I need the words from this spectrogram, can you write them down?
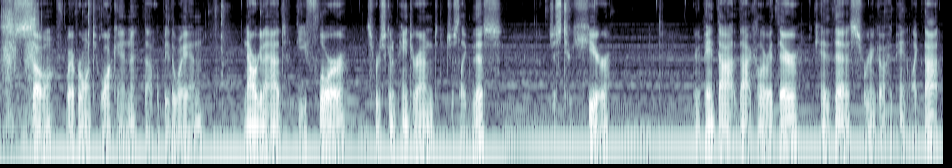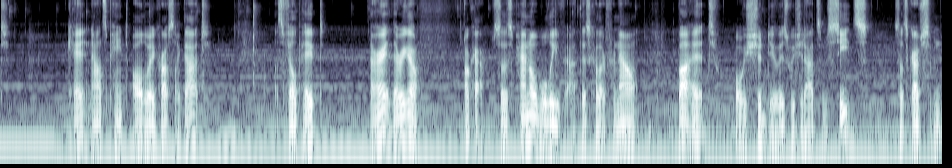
so if we ever want to walk in, that'll be the way in. Now we're going to add the floor. So we're just going to paint around just like this. Just to here. We're going to paint that, that color right there. Okay, this, we're going to go ahead and paint like that. Okay, now let's paint all the way across like that. Let's fill paint. Alright, there we go. Okay, so this panel we'll leave at this color for now. But what we should do is we should add some seats. So let's grab some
